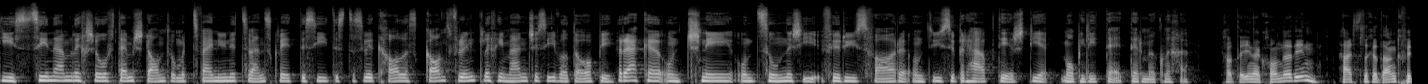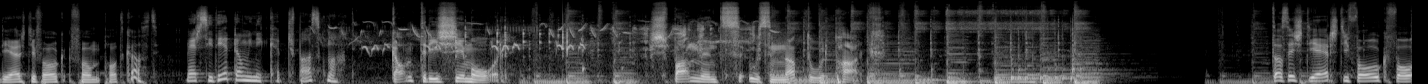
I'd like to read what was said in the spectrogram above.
Die sind nämlich schon auf dem Stand, wo wir 2029 sein dass das wirklich alles ganz freundliche Menschen sind, die hier bei Regen und Schnee und Sonnenschein für uns fahren und uns überhaupt erst die Mobilität ermöglichen. Katharina Konradin, herzlichen Dank für die erste Folge vom Podcast. Merci dir, Dominik, hat Spass gemacht. Gantrische Moor. Spannend aus dem Naturpark. Das ist die erste Folge von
